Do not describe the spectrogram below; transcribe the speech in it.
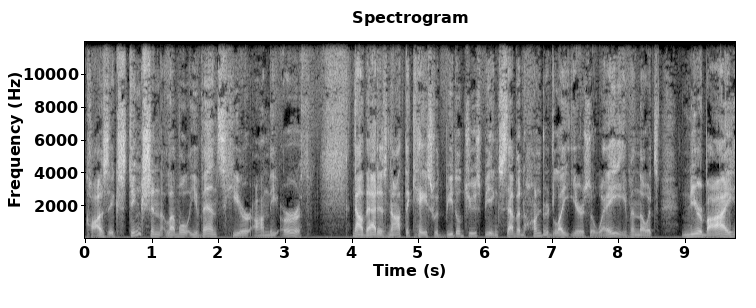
cause extinction level events here on the Earth. Now that is not the case with Betelgeuse being 700 light years away, even though it's nearby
